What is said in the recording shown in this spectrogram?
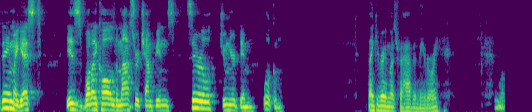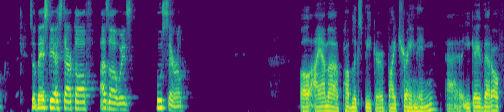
Today, my guest is what I call the Master Champions, Cyril Junior Dim. Welcome. Thank you very much for having me, Roy. You're welcome. So basically, I start off, as always, who's Cyril? Well, I am a public speaker by training. Uh, you gave that off.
